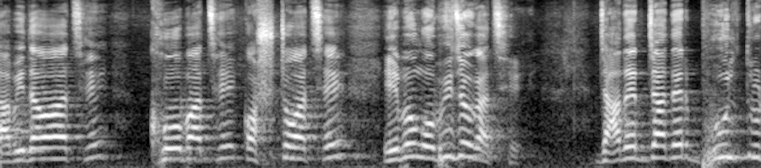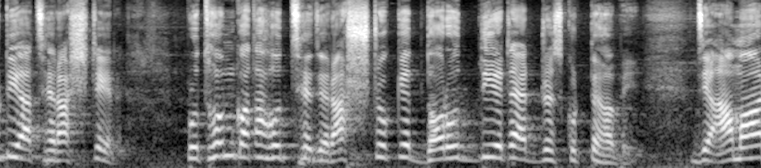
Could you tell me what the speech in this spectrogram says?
দাবি দেওয়া আছে, ক্ষোভ আছে, কষ্ট আছে এবং অভিযোগ আছে, যাদের যাদের ভুল ত্রুটি আছে রাষ্ট্রের। প্রথম কথা হচ্ছে যে রাষ্ট্রকে দরদ দিয়ে এটা অ্যাড্রেস করতে হবে যে আমার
